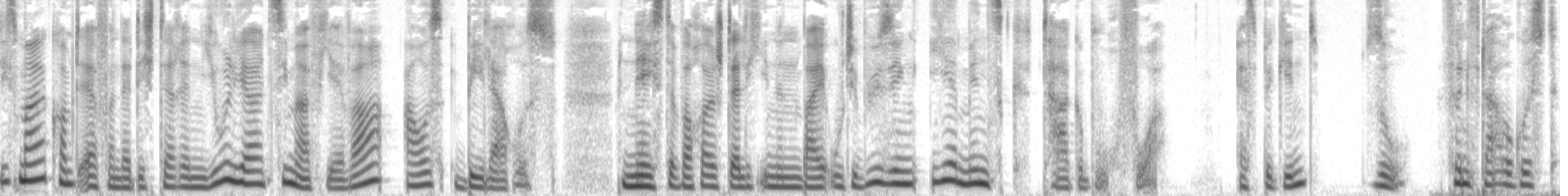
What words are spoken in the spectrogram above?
Diesmal kommt er von der Dichterin Julia Zimafjewa aus Belarus. Nächste Woche stelle ich Ihnen bei Ute Büsing ihr Minsk-Tagebuch vor. Es beginnt so. 5. August.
